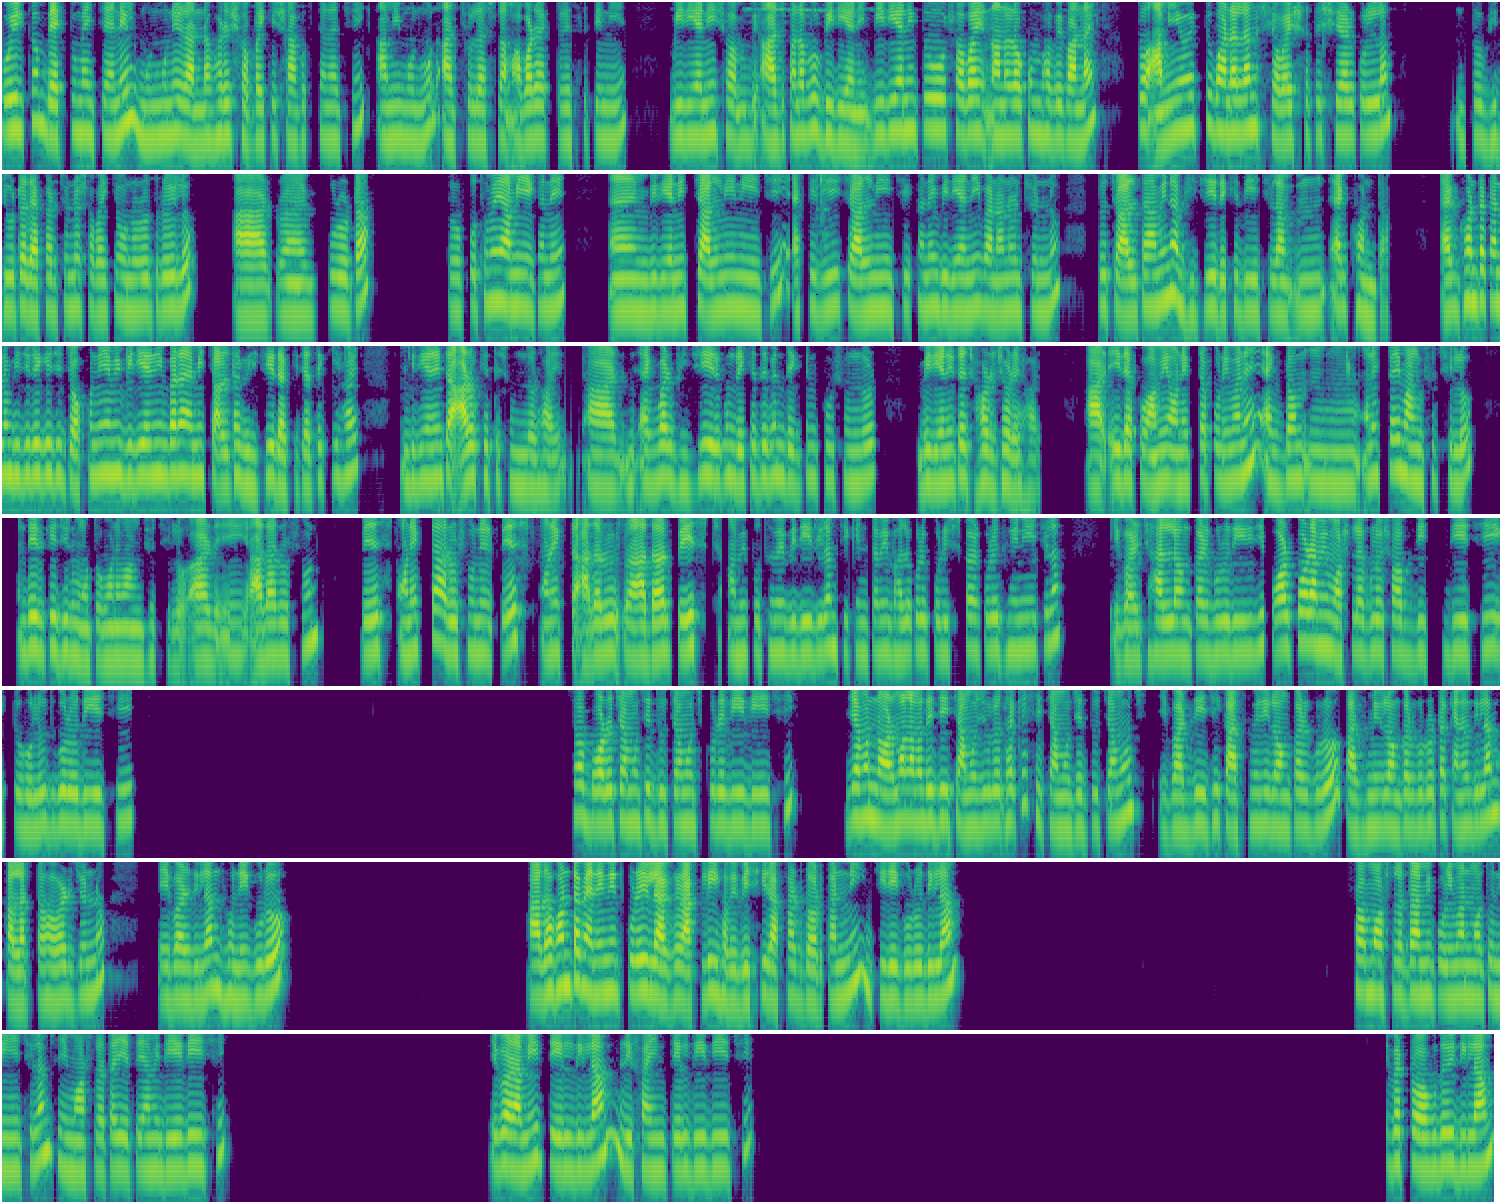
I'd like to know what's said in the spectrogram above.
Welcome back to my channel মুনমুনের রান্নাঘরে সবাইকে স্বাগত জানাচ্ছি। আমি মুনমুন। আজ চলে আসলাম আবারও একটা রেসিপি নিয়ে। বিরিয়ানি সব আজ বানাবো বিরিয়ানি। বিরিয়ানি তো সবাই নানা রকমভাবে বানায়। তো আমিও একটু বানালাম সবার সাথে শেয়ার করলাম। তো ভিডিওটা দেখার জন্য সবাইকে অনুরোধ রইল। আর পুরোটা। তো প্রথমে আমি এখানে বিরিয়ানির চাল নিয়ে নিয়েছি। এক কেজি চাল নিয়েছি এখানে বিরিয়ানি বানানোর জন্য। তো চালটা আমি না ভিজিয়ে রেখে দিয়েছিলাম এক ঘণ্টা। এক ঘণ্টা কেন ভিজিয়ে রেখেছি? যখনই আমি বিরিয়ানি বানাই, আমি চালটা ভিজিয়ে রাখি যাতে কী হয়, বিরিয়ানিটা আরও খেতে সুন্দর হয়। আর একবার ভিজিয়ে এরকম রেখে দেবেন, দেখবেন খুব সুন্দর বিরিয়ানিটা ঝরঝরে হয়। আর এই দেখো, আমি অনেকটা পরিমাণে একদম অনেকটাই মাংস ছিল, দেড় কেজির মতো মানে মাংস ছিল। আর এই আদা রসুন পেস্ট, অনেকটা রসুনের পেস্ট, অনেকটা আদা আদার পেস্ট আমি প্রথমে দিয়ে দিলাম। চিকেনটা আমি ভালো করে পরিষ্কার করে ধুয়ে নিয়েছিলাম। এবার ঝাল লঙ্কার গুঁড়ো দিয়ে দিয়েছি। পরপর আমি মশলাগুলো সব দিয়েছি, একটু হলুদ গুঁড়ো দিয়েছি। সব বড় চামচের দু চামচ করে দিয়ে দিয়েছি। যেমন নর্মাল আমাদের যেই চামচগুলো থাকে, সেই চামচের দু চামচ। এবার দিয়েছি কাশ্মীরি লঙ্কার গুঁড়ো। কাশ্মীরি লঙ্কার গুঁড়োটা কেন দিলাম? কালারটা হওয়ার জন্য। এবার দিলাম ধনে গুঁড়ো। আধা ঘণ্টা ম্যারিনেট করেই রাখলেই হবে। বেশি রাখার দরকার নেই। জিরে গুঁড়ো দিলাম। সব মশলাটা আমি পরিমাণ মতো নিয়েছিলাম, সেই মশলাটাই এতে আমি দিয়ে দিয়েছি। এবার আমি তেল দিলাম, রিফাইন তেল দিয়ে দিয়েছি। এবার টক দই দিলাম।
